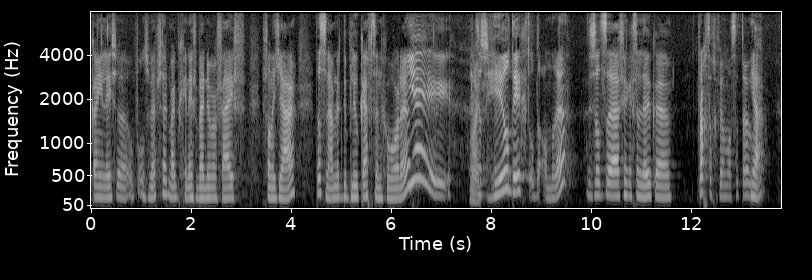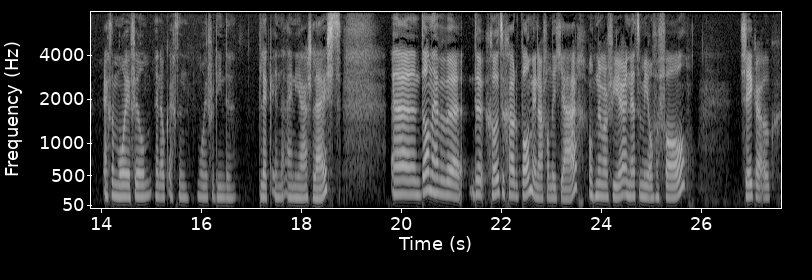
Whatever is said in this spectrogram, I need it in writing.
kan je lezen op onze website. Maar ik begin even bij nummer 5 van het jaar. Dat is namelijk de Blue Captain geworden. Yay! Nice. zat heel dicht op de andere. Dus dat eh, vind ik echt een leuke... Prachtige film was dat ook. Ja, echt een mooie film. En ook echt een mooie verdiende plek in de eindejaarslijst. En dan hebben we de grote gouden palmwinnaar van dit jaar. Op nummer 4, Anatomy of a Fall. Zeker ook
